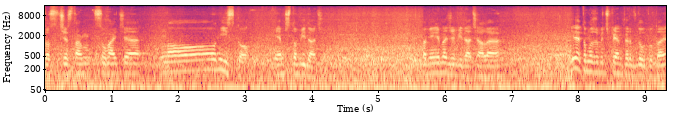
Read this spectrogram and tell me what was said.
Dosyć jest tam, słuchajcie, no nisko. Nie wiem, czy to widać. Pewnie nie będzie widać, ale... Ile to może być pięter w dół tutaj?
